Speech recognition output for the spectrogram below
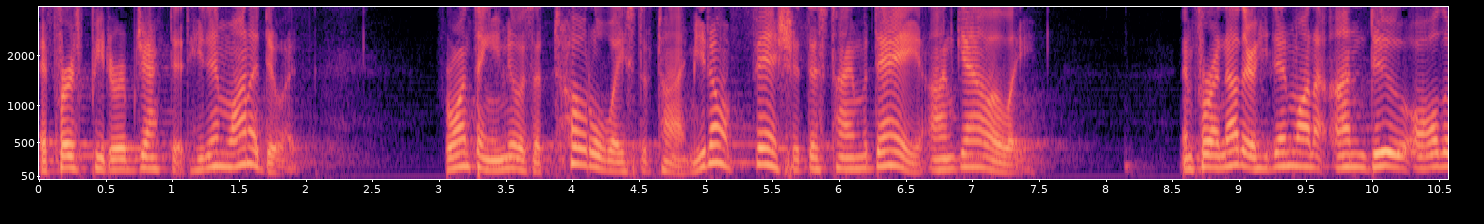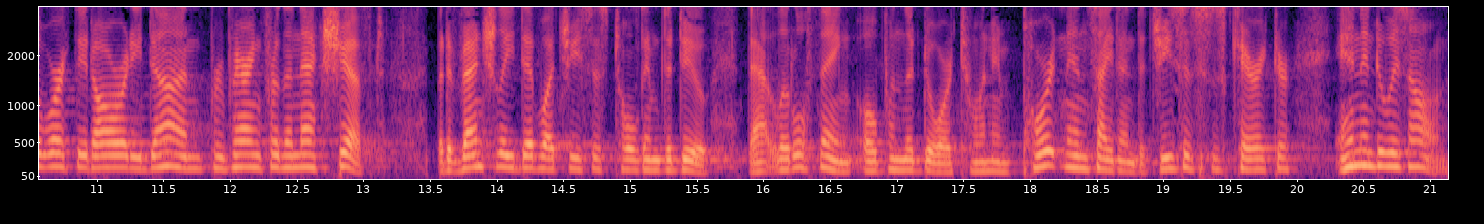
At first, Peter objected. He didn't want to do it. For one thing, he knew it was a total waste of time. You don't fish at this time of day on Galilee. And for another, he didn't want to undo all the work they'd already done preparing for the next shift, but eventually he did what Jesus told him to do. That little thing opened the door to an important insight into Jesus' character and into his own.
